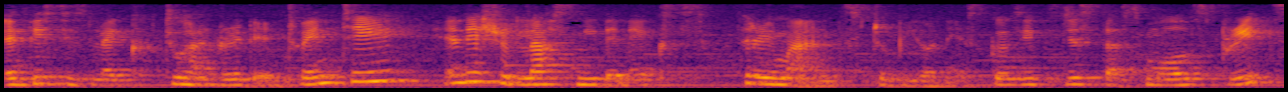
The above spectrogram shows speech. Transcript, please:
And this is like 220 and this should last me the next three months to be honest because it's just a small spritz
